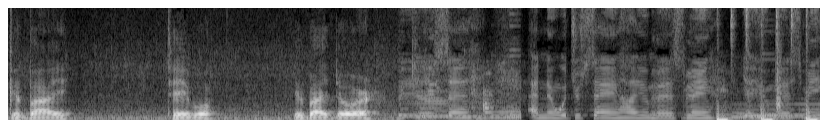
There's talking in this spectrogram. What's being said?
Goodbye, table. Goodbye, door. And then what you saying, how you miss me. Yeah, you miss me.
